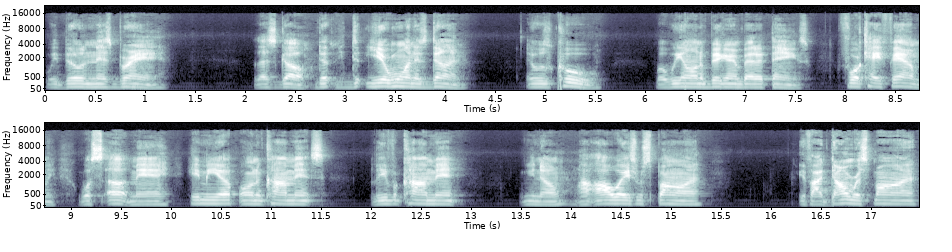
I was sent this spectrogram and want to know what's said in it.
We building this brand. Let's go. Year one is done. It was cool, but we on to bigger and better things. 4K family, what's up, man? Hit me up on the comments. Leave a comment. You know, I always respond. If I don't respond,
